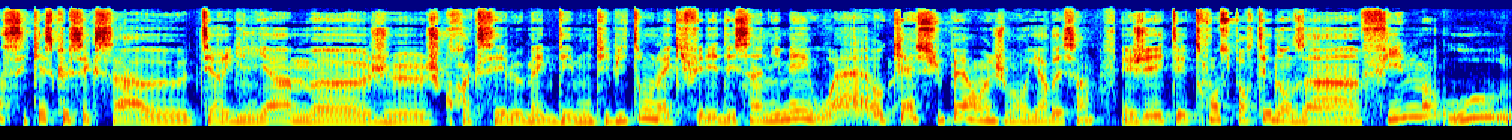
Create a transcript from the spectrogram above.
c'est qu'est-ce que c'est que ça euh, Terry Gilliam, euh, je, je crois que c'est le mec des Monty Python là qui fait les dessins animés. Ouais, ok, super, ouais, je vais regarder ça. Et j'ai été transporté dans un film où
